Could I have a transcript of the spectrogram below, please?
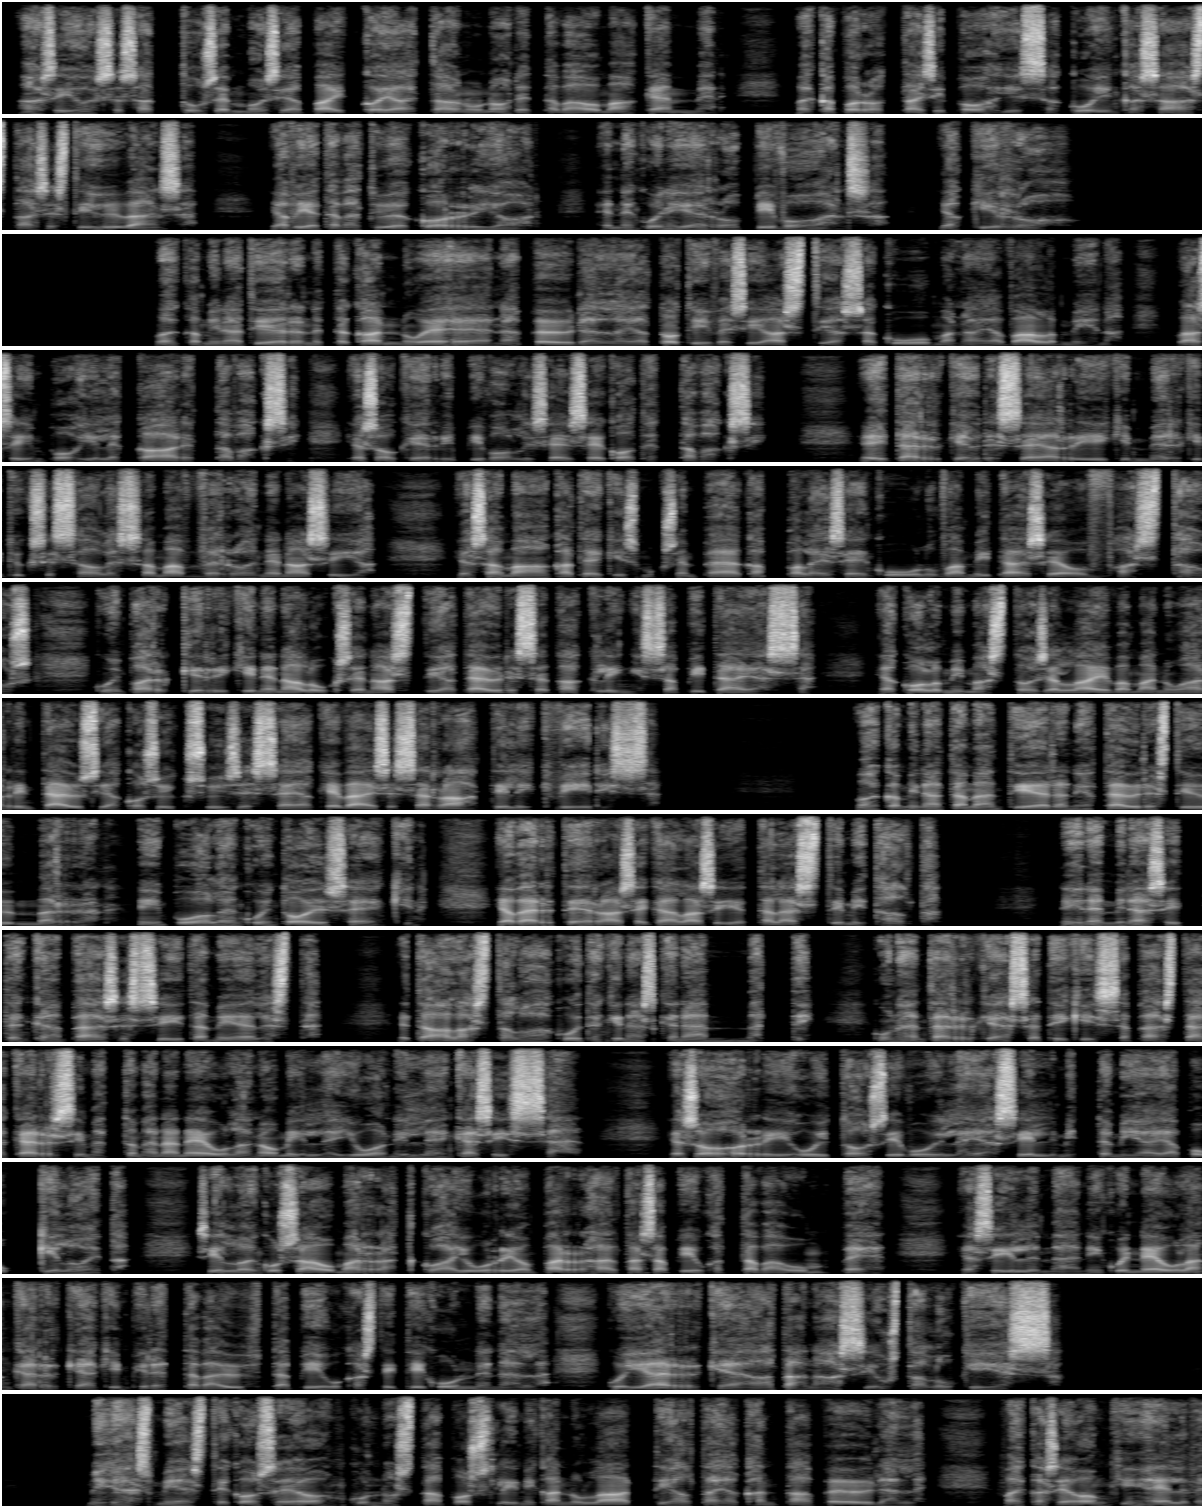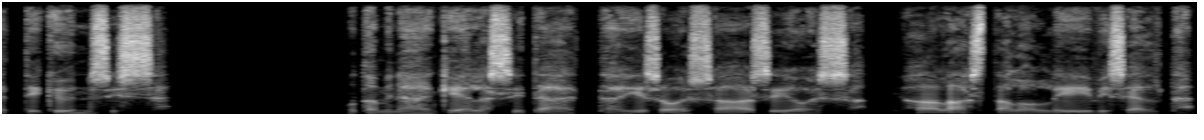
Asioissa sattuu semmoisia paikkoja, että on unohdettava oma kämmen, vaikka porottaisi pohjissa kuinka saastaisesti hyvänsä ja vietävä työ korjoon, ennen kuin hieroo pivoansa ja kiroo. Vaikka minä tiedän, että kannu eheänä pöydällä ja totivesi astiassa kuumana ja valmiina lasin pohjille kaadettavaksi ja sokeripivolliseen sekoitettavaksi, ei tärkeydessä ja riikin merkityksessä ole samanveroinen asia ja samaan katekismuksen pääkappaleeseen kuuluva mitä se on vastaus kuin parkkirikinen aluksen astia täydessä taklingissa pitäjässä ja kolmimastoisen laivamanuaarin täysjako syksyisessä ja keväisessä rahtilikviidissä. Vaikka minä tämän tiedän ja täydesti ymmärrän, niin puoleen kuin toiseenkin, ja värteeraa sekä lasi että lästimitalta, niin en minä sittenkään pääse siitä mielestä, että alastaloa kuitenkin äsken ämmätti, kun hän tärkeässä tikissä päästää kärsimättömänä neulan omille juonilleen käsissään ja sohrii huitoo sivuille ja silmittömiä ja pukkiloita, silloin kun sauman ratkoa juuri on parhailtansa piukattava umpeen ja silmää niin kuin neulan kärkeäkin pidettävä yhtä piukasti tikunnenällä kuin järkeä Atanasiusta lukiessa. Mikäs miesteko se on, kun nostaa posliinikannun laattialta ja kantaa pöydälle, vaikka se onkin helvetti kynsissä? Mutta minä en kiellä sitä, että isoissa asioissa ja alastalon liiviseltä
